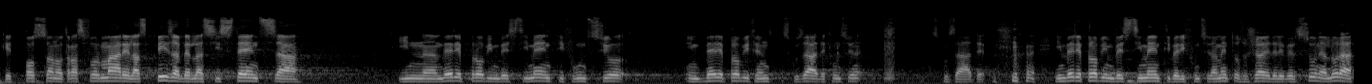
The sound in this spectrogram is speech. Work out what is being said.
che possano trasformare la spesa per l'assistenza in veri e propri investimenti funzio, in veri scusate, scusate, in veri e propri investimenti per il funzionamento sociale delle persone, allora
